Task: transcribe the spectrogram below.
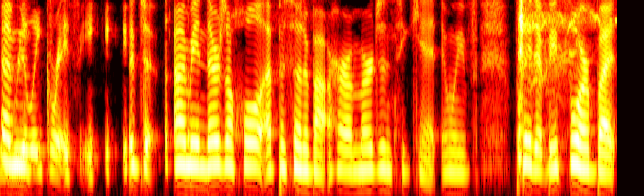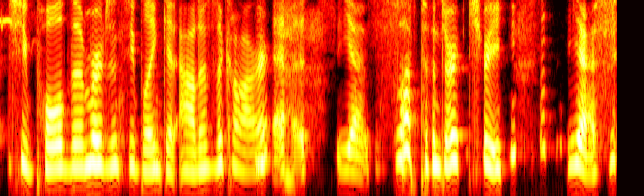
And- really crazy. It I mean, there's a whole episode about her emergency kit, and we've played it before. but she pulled the emergency blanket out of the car, Yes, yes, slept under a tree. yes.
